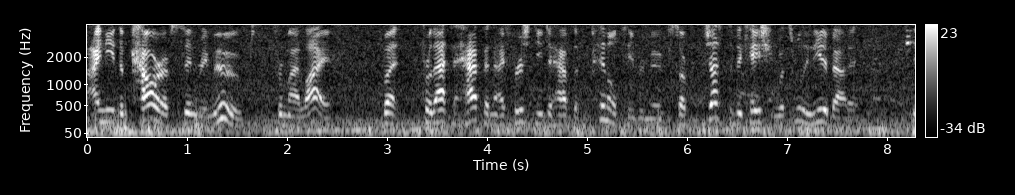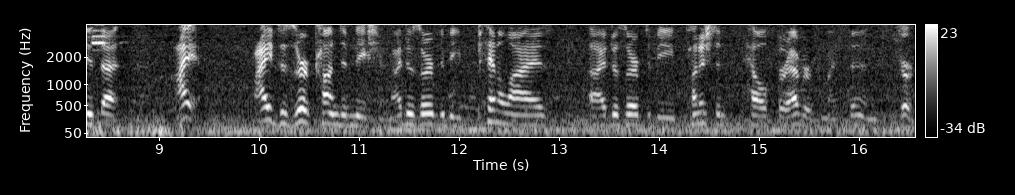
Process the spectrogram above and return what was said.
I need the power of sin removed from my life, but for that to happen, I first need to have the penalty removed. So justification, what's really neat about it, is that I I deserve condemnation. I deserve to be penalized. I deserve to be punished in hell forever for my sins Sure.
